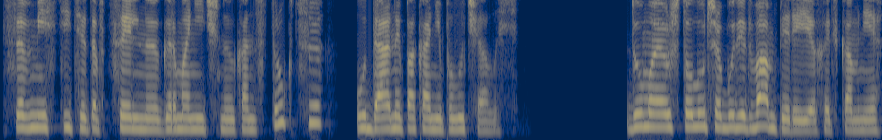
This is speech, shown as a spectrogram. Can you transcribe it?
Совместить это в цельную гармоничную конструкцию у Даны пока не получалось. «Думаю, что лучше будет вам переехать ко мне»,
